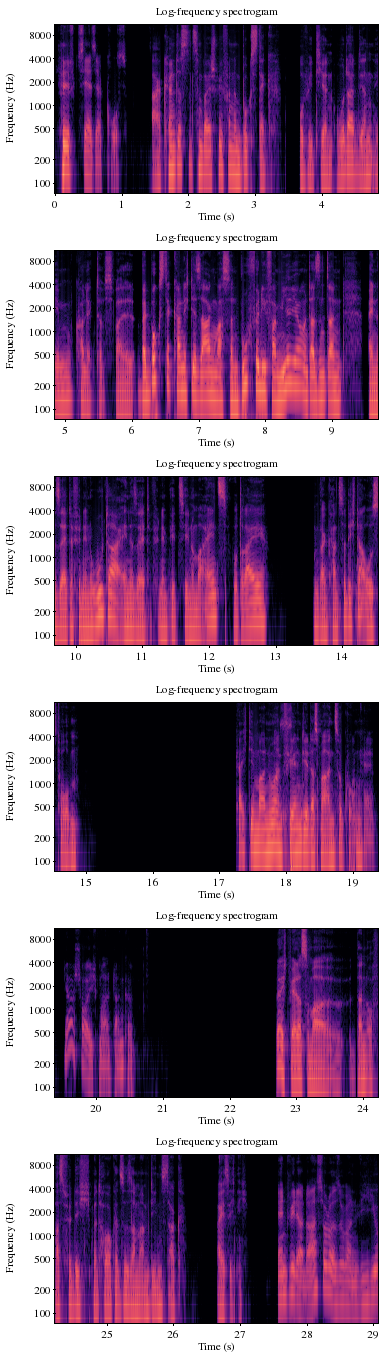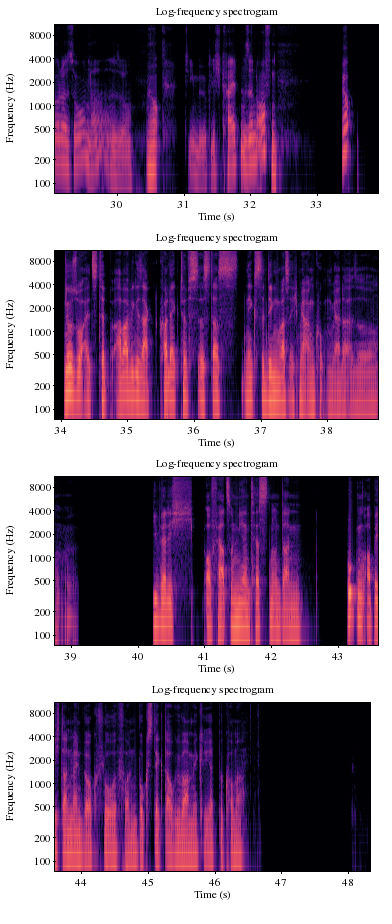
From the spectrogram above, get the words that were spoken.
hilft sehr, sehr groß. Da könntest du zum Beispiel von einem Bookstack profitieren oder dann eben Collectives, weil bei Bookstack kann ich dir sagen, machst du ein Buch für die Familie und da sind dann eine Seite für den Router, eine Seite für den PC Nummer 1, 2, 3 und dann kannst du dich da austoben. Kann ich dir mal nur Das empfehlen, dir das mal anzugucken. Okay, ja, schaue ich mal. Danke. Vielleicht wäre das doch mal dann auch was für dich mit Hauke zusammen am Dienstag. Weiß ich nicht. Entweder das oder sogar ein Video oder so. Ne? Also Ja. die Möglichkeiten sind offen. Nur so als Tipp. Aber wie gesagt, Collectives ist das nächste Ding, was ich mir angucken werde. Also äh, die werde ich auf Herz und Nieren testen und dann gucken, ob ich dann meinen Workflow von Bookstack darüber migriert bekomme.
